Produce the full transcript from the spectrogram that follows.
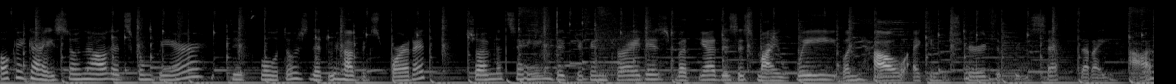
Okay guys, so now let's compare the photos that we have exported. So I'm not saying that you can try this, but yeah, this is my way on how I can share the preset that I have.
